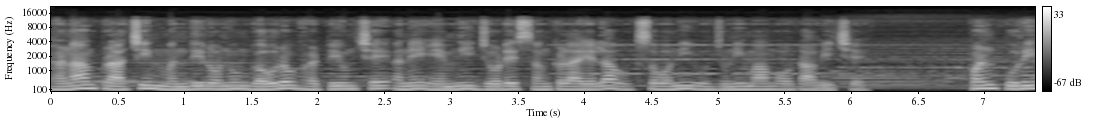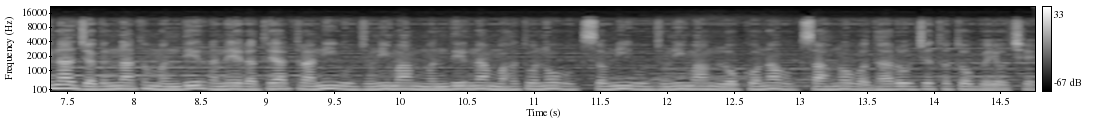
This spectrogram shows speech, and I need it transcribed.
ઘણા પ્રાચીન મંદિરોનું ગૌરવ હટ્યું છે અને એમની જોડે સંકળાયેલા ઉત્સવોની ઉજવણીમાં મોટ આવી છે. પણ પુરીના જગન્નાથ મંદિર અને રથયાત્રાની ઉજવણીમાં મંદિરના મહત્વનો ઉત્સવની ઉજવણીમાં લોકોના ઉત્સાહનો વધારો જ થતો ગયો છે.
